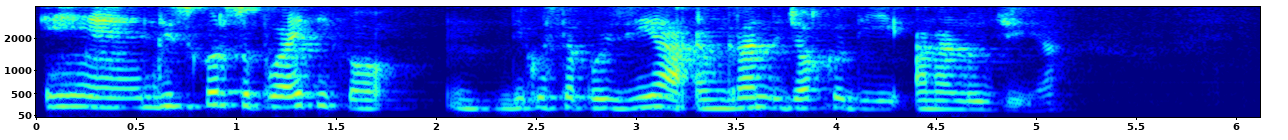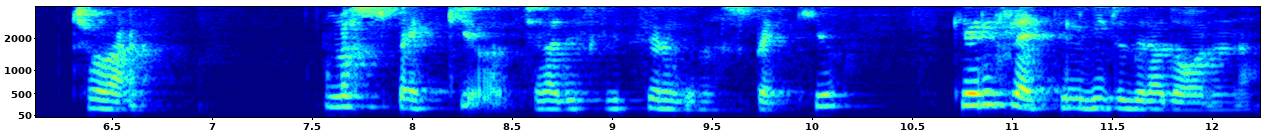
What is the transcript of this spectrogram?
E il discorso poetico di questa poesia è un grande gioco di analogia, cioè lo specchio, c'è la descrizione di uno specchio, che riflette il viso della donna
